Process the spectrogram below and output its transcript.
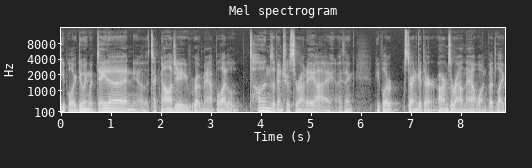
people are doing with data and you know the technology roadmap. A lot of tons of interest around AI. I think people are starting to get their arms around that one. But like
